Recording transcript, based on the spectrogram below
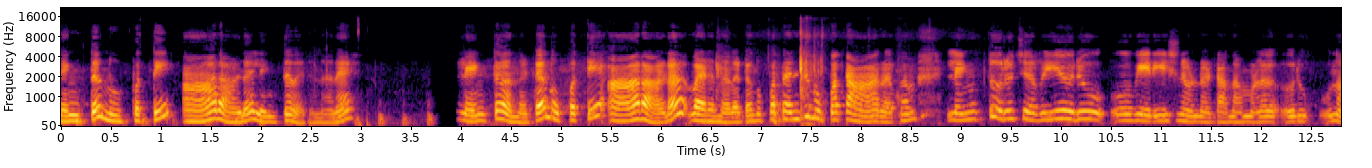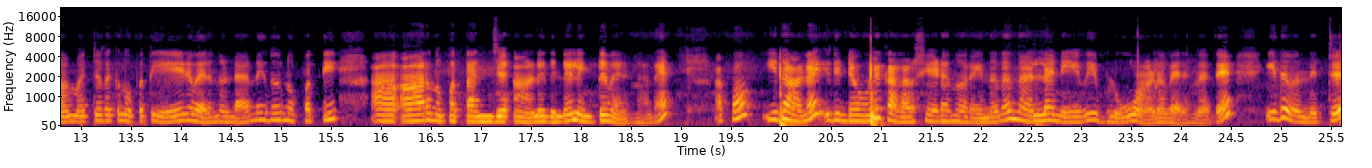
ലെങ്ത്ത് മുപ്പത്തി ആറാണ് ലെങ്ത്ത് വരുന്നത്. ലെങ്ത്ത് വന്നിട്ട് മുപ്പത്തി ആറാണ് വരുന്നത് കേട്ടോ. മുപ്പത്തഞ്ച് മുപ്പത്തി ആറ് അപ്പം ലെങ്ത്ത് ഒരു ചെറിയൊരു വേരിയേഷൻ ഉണ്ട് കേട്ടോ. നമ്മൾ ഒരു മറ്റേതൊക്കെ മുപ്പത്തി ഏഴ് വരുന്നുണ്ടായിരുന്നു. ഇത് മുപ്പത്തി ആറ് മുപ്പത്തഞ്ച് ആണ് ഇതിന്റെ ലെങ്ത്ത് വരുന്നത്. അപ്പോൾ ഇതാണ് ഇതിന്റെ ഒരു കളർ ഷെയ്ഡ് എന്ന് പറയുന്നത്. നല്ല നേവി ബ്ലൂ ആണ് വരുന്നത്. ഇത് വന്നിട്ട്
